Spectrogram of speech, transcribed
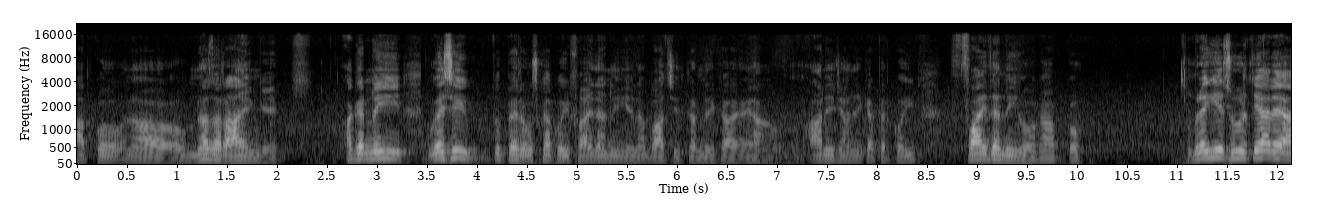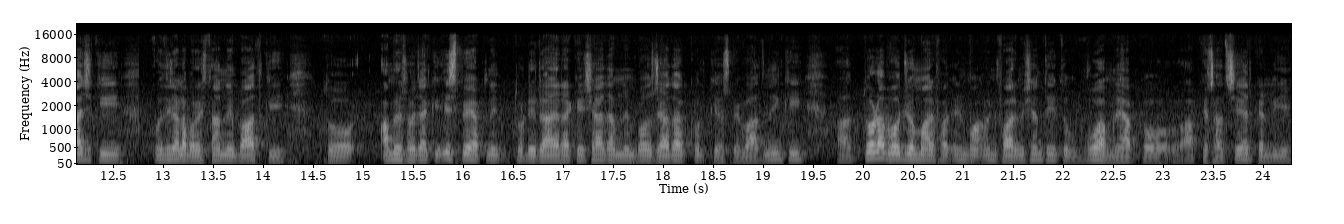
आपको नज़र आएँगे। अगर नहीं, वैसे ही तो फिर उसका कोई फ़ायदा नहीं है ना बातचीत करने का या आने जाने का फिर कोई फ़ायदा नहीं होगा आपको। मेरा ये सूरत है आज की। वजी अला बलूचिस्तान ने बात की तो हमने सोचा कि इस पर अपनी थोड़ी राय रखें, शायद हमने बहुत ज़्यादा खुल के उस पर बात नहीं की। थोड़ा बहुत जो हमारे इंफॉर्मेशन थी तो वो हमने आपको, आपके साथ शेयर कर लिए।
